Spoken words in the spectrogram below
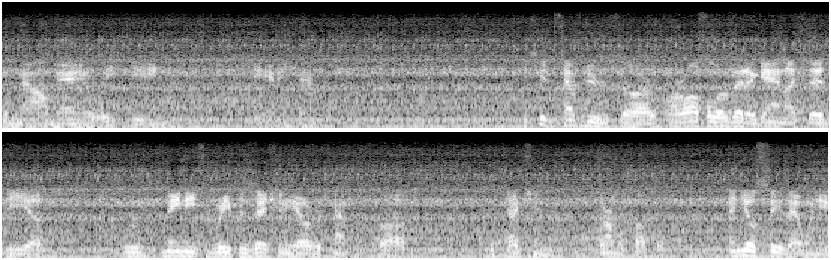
So now manually heating the ante-chamber. You see the temperatures are, are off a little bit. Again, I said the uh, we may need to reposition the overtemp uh, protection thermocouple. And you'll see that when you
